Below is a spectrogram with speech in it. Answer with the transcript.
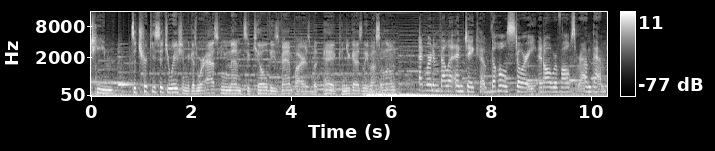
team. It's a tricky situation because we're asking them to kill these vampires, but hey, can you guys leave us alone? Edward and Bella and Jacob, the whole story, it all revolves around them.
